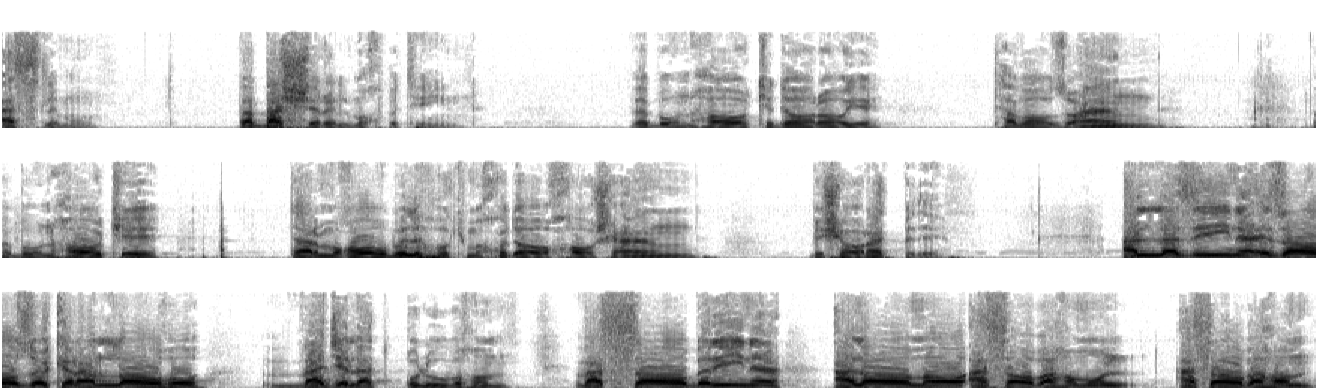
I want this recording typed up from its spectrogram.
اسلمو و بشر المخبتین و به اونها که دارای تواضعند و به اونها که در مقابل حکم خدا خاشند بشارت بده. الذين اذا ذکر الله وجلت قلوبهم و الصابرین على ما اصابهم اصابهم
